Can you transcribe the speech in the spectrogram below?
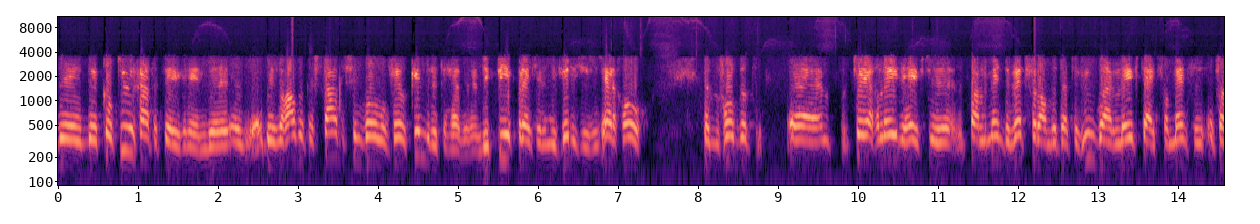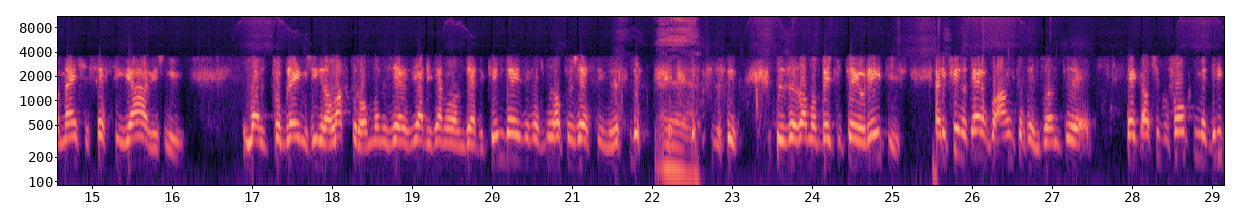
de, de cultuur gaat er tegenin. De, het is nog altijd een statussymbool om veel kinderen te hebben. En die peer pressure in die villages is erg hoog. En bijvoorbeeld, uh, twee jaar geleden heeft uh, het parlement de wet veranderd dat de huwbare leeftijd van, mensen, van meisjes 16 jaar is nu. Maar het probleem is, iedereen lacht erom. Want dan zeggen ze, ja, die zijn al een derde kind bezig als op hun 16. Ja, ja, ja. dus dat is allemaal een beetje theoretisch. En ik vind het erg beangstigend, want... Uh, Kijk, als je bevolking met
